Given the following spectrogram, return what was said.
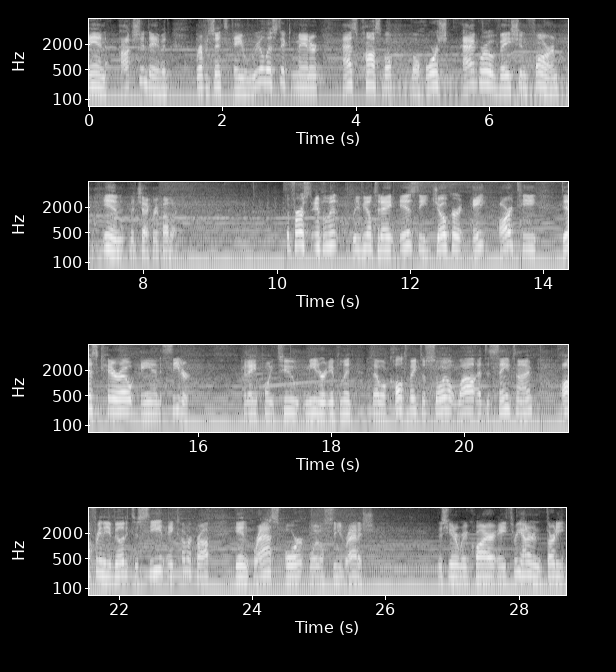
and Oxygen David, represents a realistic manner as possible the Horsch AgroVation Farm in the Czech Republic. The first implement revealed today is the Joker 8 RT Disc Harrow and Seeder. An 8.2 meter implement that will cultivate the soil while at the same time offering the ability to seed a cover crop in grass or oilseed radish. This unit require a 330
